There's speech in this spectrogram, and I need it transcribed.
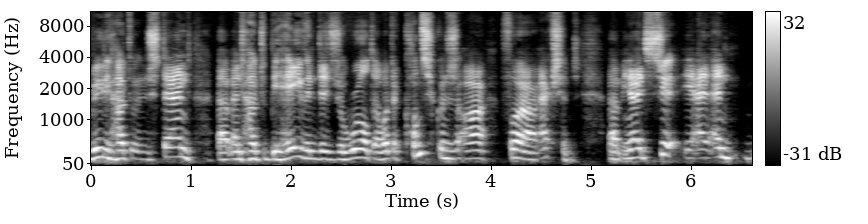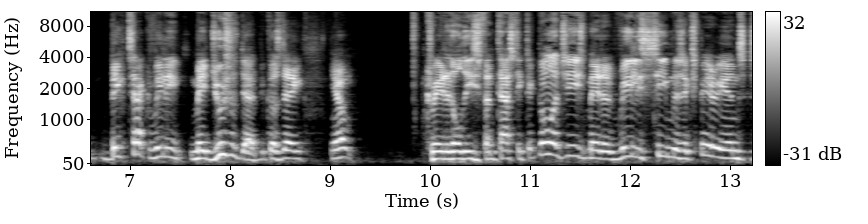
really how to understand uh, and how to behave in the digital world and what the consequences are for our actions. Um, you know, it's and big tech really made use of that because they, you know, created all these fantastic technologies, made a really seamless experience,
